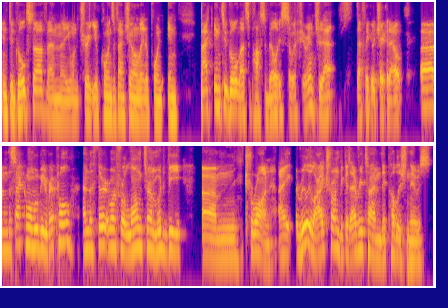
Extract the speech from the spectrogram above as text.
into gold stuff and uh, you want to trade your coins eventually on a later point in back into gold. That's a possibility. So if you're into that, definitely go check it out. Um, the second one would be Ripple, and the third one for long term would be um, Tron. I really like Tron because every time they publish news,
